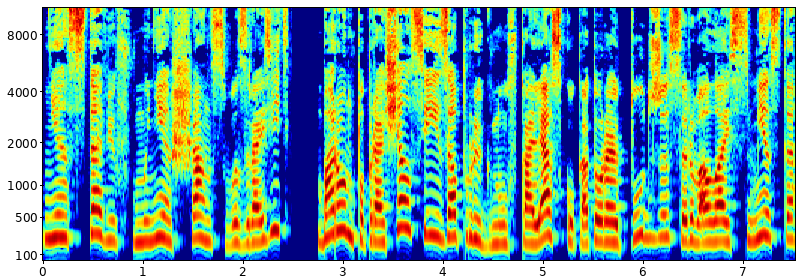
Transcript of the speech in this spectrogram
Не оставив мне шанс возразить, барон попрощался и запрыгнул в коляску, которая тут же сорвалась с места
